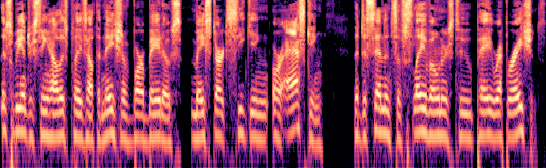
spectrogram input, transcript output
this will be interesting how this plays out. The nation of Barbados may start seeking or asking the descendants of slave owners to pay reparations.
